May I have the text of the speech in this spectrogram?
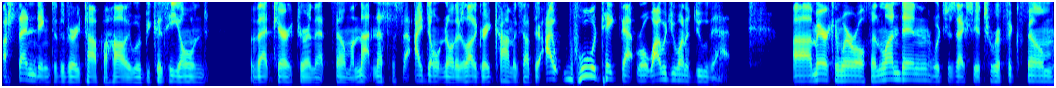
ascending to the very top of Hollywood because he owned that character in that film. I'm not necessarily. I don't know. There's a lot of great comics out there. I who would take that role? Why would you want to do that? Uh, American Werewolf in London, which is actually a terrific film.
